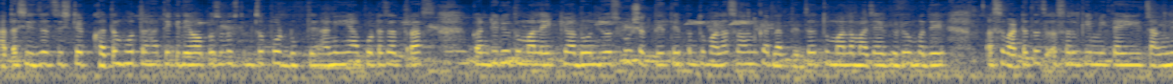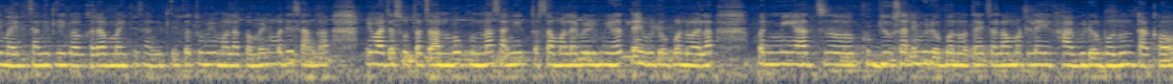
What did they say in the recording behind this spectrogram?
आता सीझनचे स्टेप खतम होत राहते की तेव्हापासूनच तुमचं पोट दुखते आणि या पोटाचा त्रास कंटिन्यू तुम्हाला एक किंवा दोन दिवस होऊ शकते. ते पण तुम्हाला सहन करावं लागते. जर तुम्हाला माझ्या व्हिडिओमध्ये असं वाटतच असेल की मी काही चांगली माहिती सांगितली किंवा खराब माहिती सांगितली तर तुम्ही मला कमेंटमध्ये सांगा. मी माझ्या स्वतःचा अनुभव पुन्हा सांगेन. तसा मला वेळ मिळत नाही व्हिडिओ बनवायला. पण मी आज खूप दिवसाने व्हिडिओ बनवत आहे. चला म्हटलं हा व्हिडिओ बनवून टाकावं.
